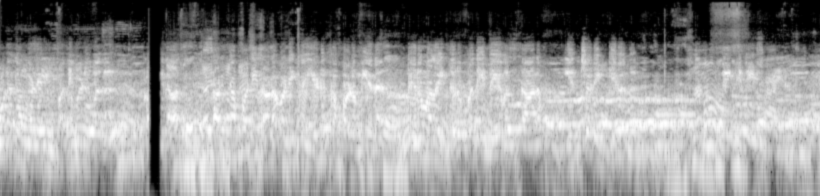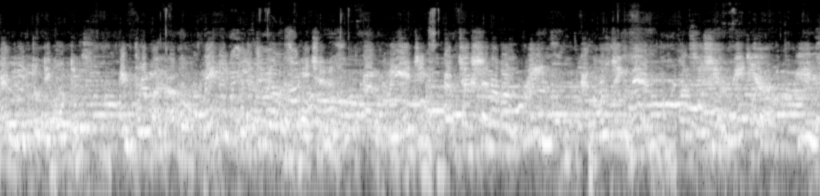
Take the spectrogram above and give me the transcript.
ஊடகங்களில் பதிவிடுவது. சட்டப்படி and creating objectionable reels and posting them on social media is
